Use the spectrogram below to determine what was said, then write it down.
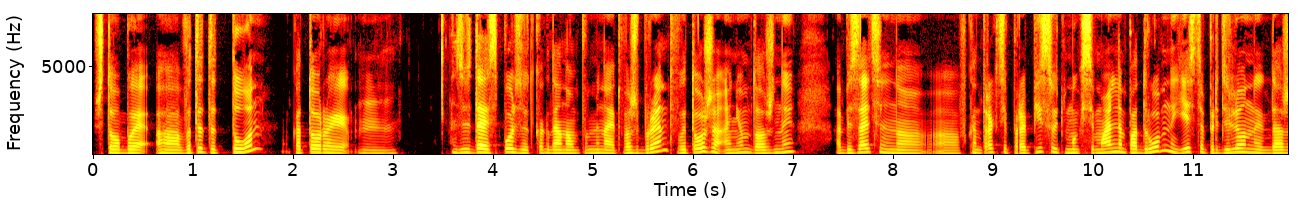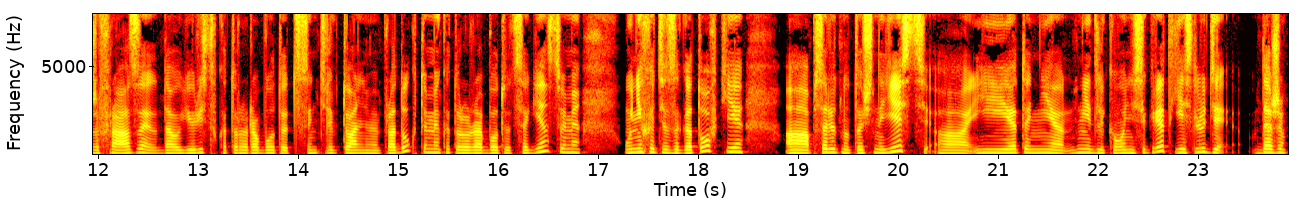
чтобы вот этот тон, который звезда использует, когда она упоминает ваш бренд, вы тоже о нем должны обязательно э, в контракте прописывать максимально подробно. Есть определенные даже фразы да, у юристов, которые работают с интеллектуальными продуктами, которые работают с агентствами. У них эти заготовки абсолютно точно есть, а, и это не, ни для кого не секрет. Есть люди, даже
